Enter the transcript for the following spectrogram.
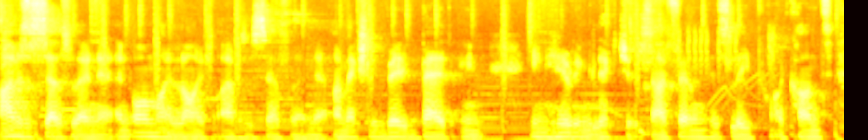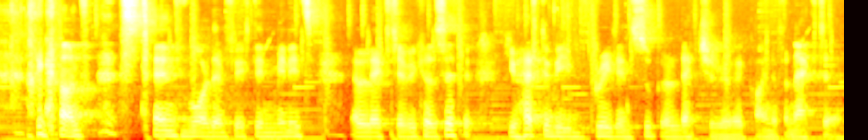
I was a self-learner, and all my life I was a self-learner. I'm actually very bad in in hearing lectures. I fell in asleep. I can't, I can't stand more than 15 minutes a lecture because you have to be brilliant, super lecturer, kind of an actor,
